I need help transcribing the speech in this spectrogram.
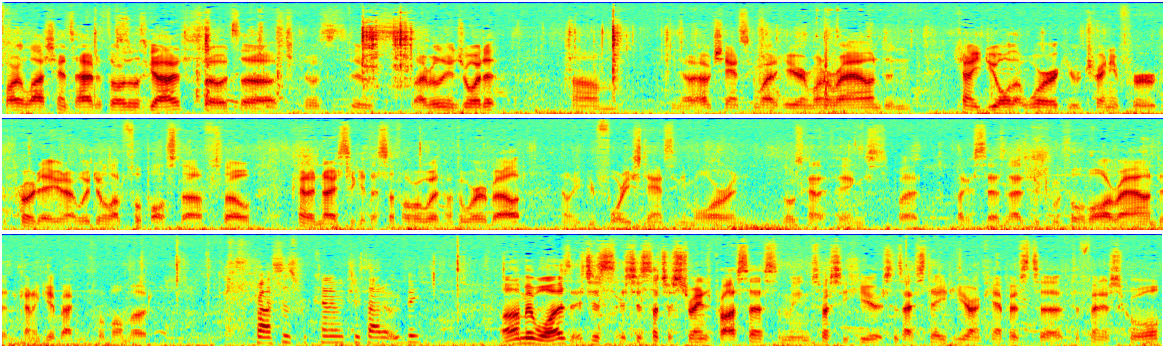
probably the last chance I had to throw those guys. So it's uh, it was, it was I really enjoyed it. Um, you know, I have a chance to come out here and run around and kind of do all that work. You're training for pro day. You're not really doing a lot of football stuff. So kind of nice to get that stuff over with. Not have to worry about you know, your 40 stance anymore and those kind of things. But like I said, it's nice to come throw the ball around and kind of get back in football mode. Process kind of what you thought it would be. Um, it was. It's just it's just such a strange process. I mean, especially here since I stayed here on campus to, to finish school,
